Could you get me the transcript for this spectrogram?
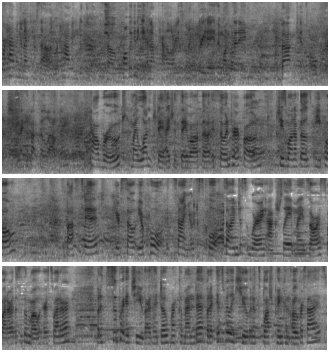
We're having an extra salad. We're having dessert. So probably gonna eat enough calories for like three days in one sitting. But it's all over. I said that so loudly. How rude. My lunch date, I should say rather, is so into her phone. She's one of those people. Busted. You're so you're cool. It's fine. You're just cool. So I'm just wearing actually my Zara sweater. This is a mohair sweater, but it's super itchy, you guys. I don't recommend it, but it is really cute and it's blush pink and oversized.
